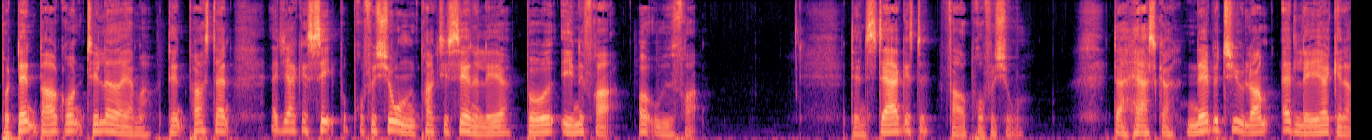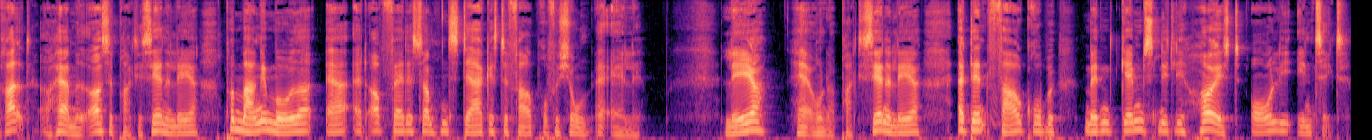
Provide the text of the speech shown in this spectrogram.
På den baggrund tillader jeg mig den påstand, at jeg kan se på professionen praktiserende læger både indefra og udefra. Den stærkeste fagprofession. Der hersker næppe tvivl om, at læger generelt, og hermed også praktiserende læger, på mange måder er at opfatte som den stærkeste fagprofession af alle. Læger herunder praktiserende læger, er den faggruppe med den gennemsnitlig højst årlige indtægt.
